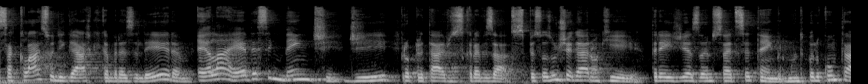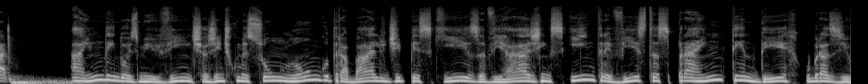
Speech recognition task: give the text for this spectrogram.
Essa classe oligárquica brasileira, ela é descendente de proprietários escravizados. As pessoas não chegaram aqui três dias antes do 7 de setembro, muito pelo contrário. Ainda em 2020, a gente começou um longo trabalho de pesquisa, viagens e entrevistas para entender o Brasil.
